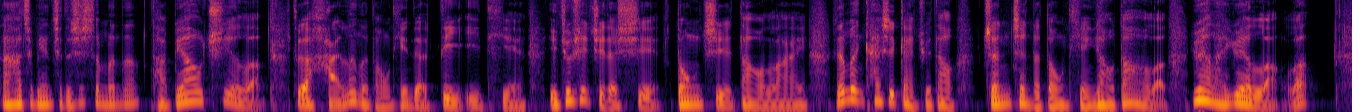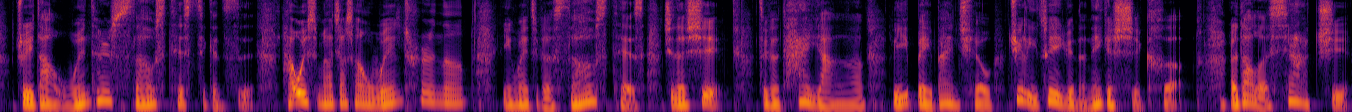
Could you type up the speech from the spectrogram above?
那它这边指的是什么呢？它标志了这个寒冷的冬天的第一天，也就是指的是冬至到来，人们开始感觉到真正的冬天要到了，越来越冷了。注意到 winter solstice 这个字，它为什么要加上 winter 呢？因为这个 solstice 指的是这个太阳啊离北半球距离最远的那个时刻，而到了夏至，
